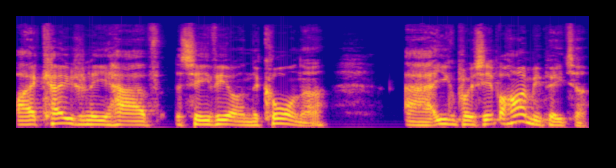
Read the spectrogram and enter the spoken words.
I occasionally have the TV on the corner. Uh, you can probably see it behind me, Peter.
